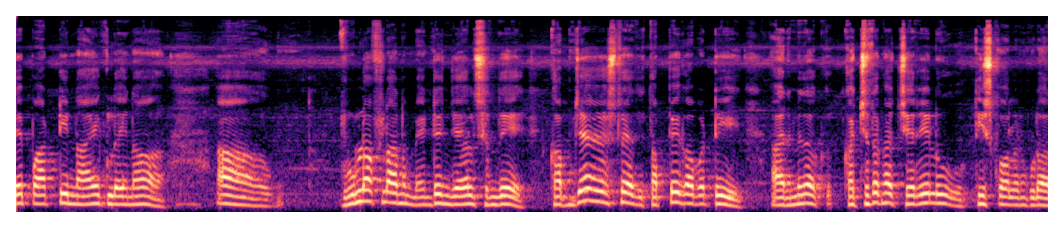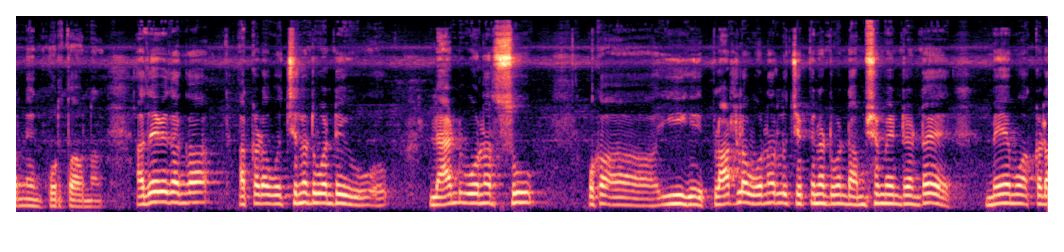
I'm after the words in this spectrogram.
ఏ పార్టీ నాయకులైనా రూల్ ఆఫ్ లాను మెయింటైన్ చేయాల్సిందే. కబ్జా చేస్తే అది తప్పే కాబట్టి ఆయన మీద ఖచ్చితంగా చర్యలు తీసుకోవాలని కూడా నేను కోరుతా ఉన్నాను. అదేవిధంగా అక్కడ వచ్చినటువంటి ల్యాండ్ ఓనర్సు ఒక ఈ ప్లాట్ల ఓనర్లు చెప్పినటువంటి అంశం ఏంటంటే మేము అక్కడ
